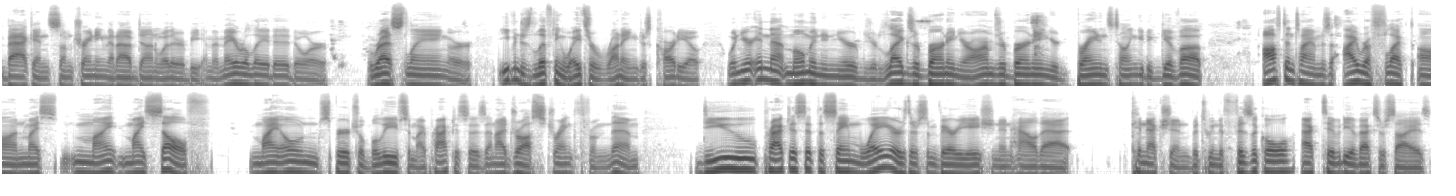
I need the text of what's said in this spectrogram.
back in some training that I've done, whether it be MMA related or wrestling or even just lifting weights or running, just cardio when you're in that moment and your your legs are burning, your arms are burning, your brain is telling you to give up, oftentimes I reflect on my my myself, my own spiritual beliefs and my practices and I draw strength from them. Do you practice it the same way or is there some variation in how that connection between the physical activity of exercise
